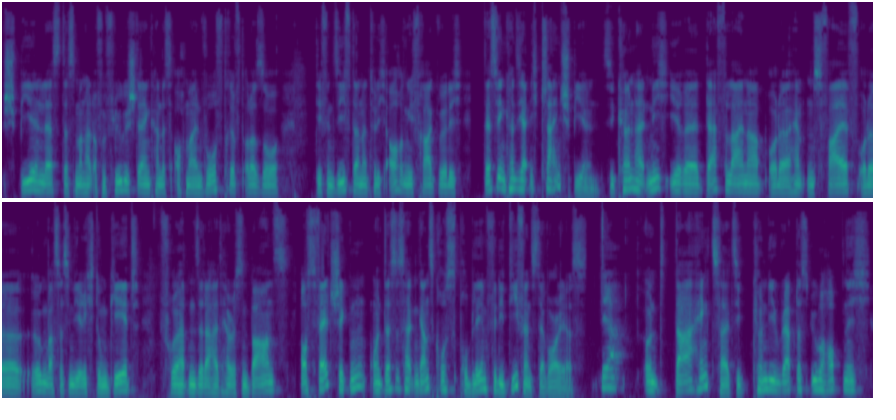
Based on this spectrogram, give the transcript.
spielen lässt, dass man halt auf den Flügel stellen kann, dass auch mal ein Wurf trifft oder so. Defensiv dann natürlich auch irgendwie fragwürdig. Deswegen können sie halt nicht klein spielen. Sie können halt nicht ihre Death Lineup oder Hamptons Five oder irgendwas, was in die Richtung geht. Früher hatten sie da halt Harrison Barnes aufs Feld schicken und das ist halt ein ganz großes Problem für die Defense der Warriors. Ja. Und da hängt's halt. Sie können die Raptors überhaupt nicht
